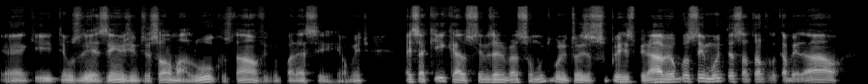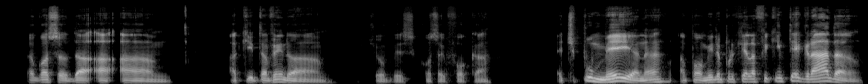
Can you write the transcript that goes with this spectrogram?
é, que tem uns desenhos de entressola malucos tal, parece realmente. Mas aqui, cara, os tênis aniversário são muito bonitões, é super respirável. Eu gostei muito dessa troca do cabedal. Eu gosto da. A, a, aqui, tá vendo? A, deixa eu ver se consegue focar. É tipo meia, né? A palmilha, porque ela fica integrada.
